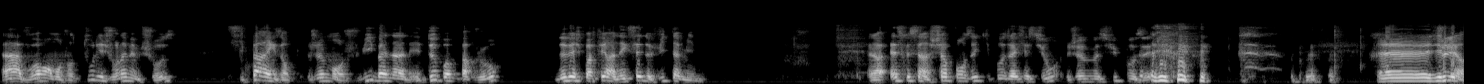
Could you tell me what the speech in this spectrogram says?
à avoir en mangeant tous les jours la même chose? Si par exemple, je mange 8 bananes et 2 pommes par jour, ne vais-je pas faire un excès de vitamines? Alors, est-ce que c'est un chimpanzé qui pose la question? Je me suis posé. Euh, j'ai, pas,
